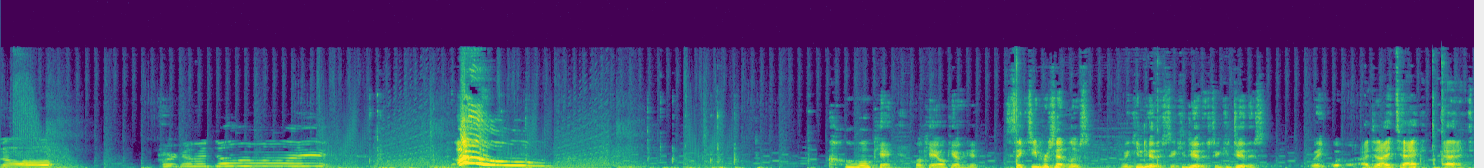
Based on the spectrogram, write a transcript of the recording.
no. We're gonna die. Oh! oh. Okay, okay, okay, okay. 60% loose. We can do this, we can do this, we can do this. Wait, did I attack? Act.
